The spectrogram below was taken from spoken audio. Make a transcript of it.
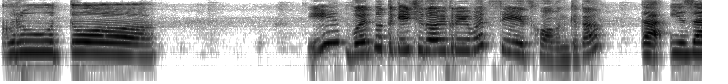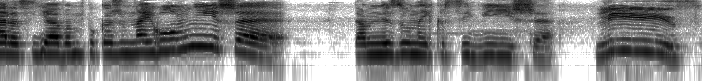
Круто! І видно такий чудовий краєвид з цієї схованки, так? Та, і зараз я вам покажу найголовніше. Там внизу найкрасивіше. Ліс.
